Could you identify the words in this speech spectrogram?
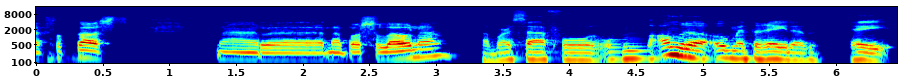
uh, verkast naar, naar Barcelona. Naar Barça voor onder andere ook met de reden. Hey,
